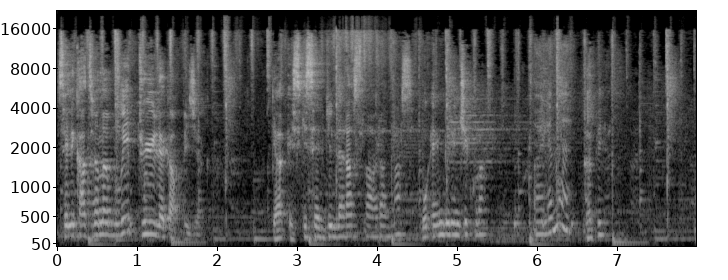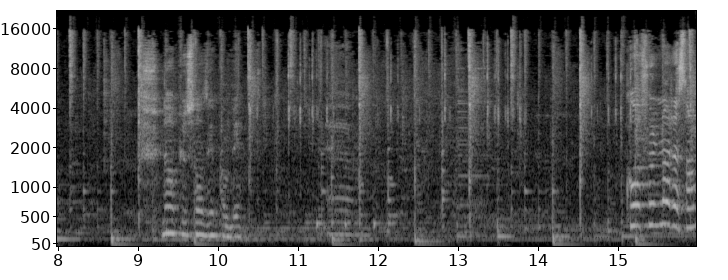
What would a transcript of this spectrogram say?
Seni katrana bulayıp tüyüyle kaplayacak. Ya eski sevgililer asla aranmaz. Bu en birinci kural. öyle mi? Tabii. Ne yapıyorsanız yapın be. Kuaförünü arasam.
